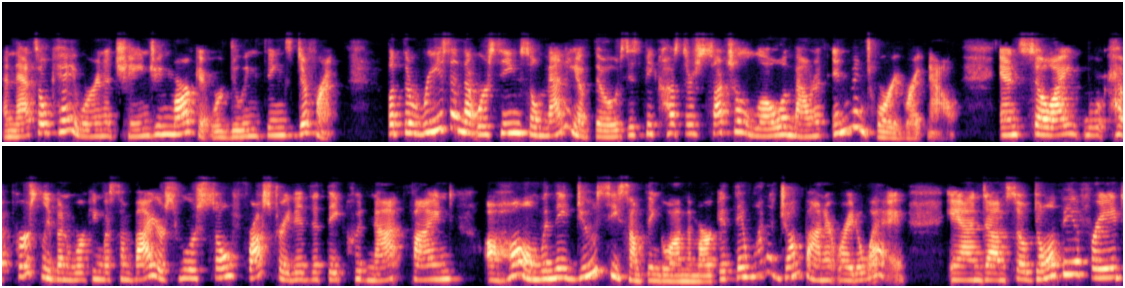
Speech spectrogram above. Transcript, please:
And that's okay. We're in a changing market. We're doing things different. But the reason that we're seeing so many of those is because there's such a low amount of inventory right now. And so I have personally been working with some buyers who are so frustrated that they could not find a home. When they do see something go on the market, they want to jump on it right away. And um, so don't be afraid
